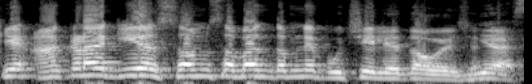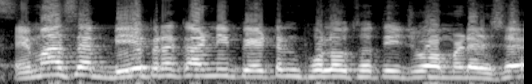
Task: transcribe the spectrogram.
કે આંકડાકીય સમસંબંધ તમને પૂછી લેતા હોય છે. એમાં સાહેબ બે પ્રકારની પેટર્ન ફોલો થતી જોવા મળે છે.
